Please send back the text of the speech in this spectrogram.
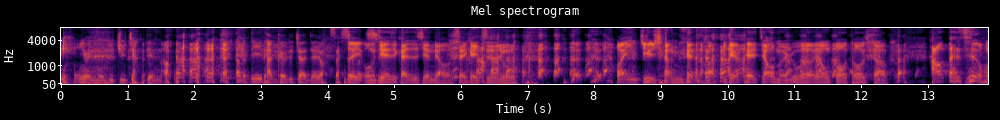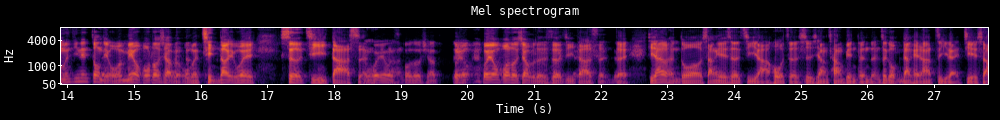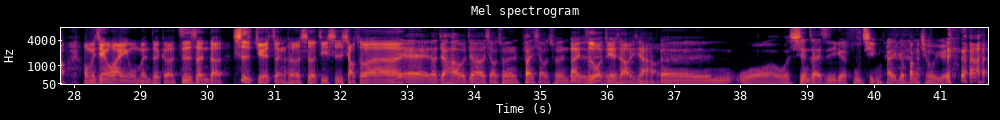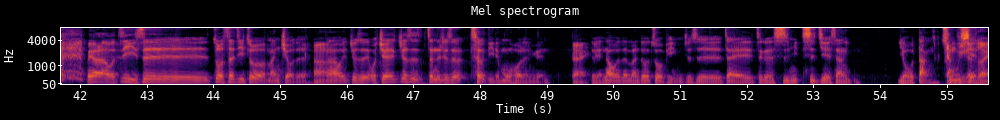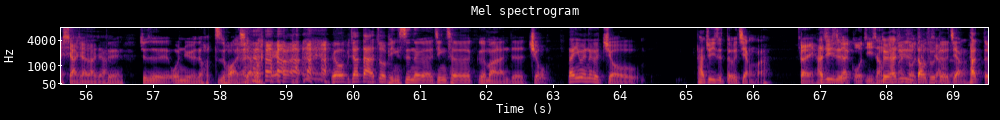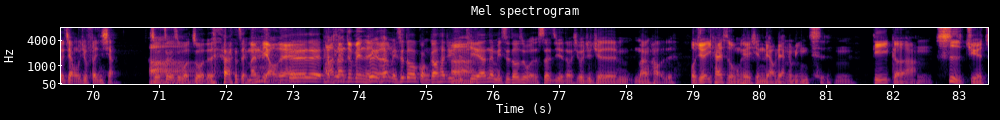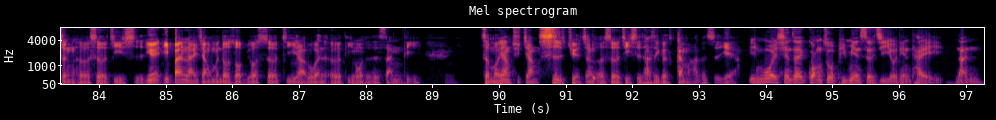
因因为你们去巨匠电脑，他们第一堂课就叫人家用三角。所以我们今天是开始先聊谁可以植入。欢迎巨匠电脑也可以教我们如何用 Photoshop。好，但是我们今天重点，我们没有 Photoshop，我们请到一位设计大神，很会用 Photoshop。会用会用 Photoshop 的设计大神，对，其他有很多商业设计啊，或者是像唱片等等，这个我们大家可以让他自己来介绍。我们先欢迎我们这个资深的视觉整合设计师小春。耶，大家好，我叫小春，范小春，来自我介绍一下好了。嗯，我我现在是一个父亲，还有一个棒球员，没有啦，我自己是做设计做了蛮久的，嗯，然后就是我觉得就是真的就是彻底的幕后人员。对对，那我的蛮多作品就是在这个世世界上游荡出现，出来吓吓大家。对，就是我女儿的自画像。没有，我比较大的作品是那个金车格马兰的酒。那因为那个酒，他就一直得奖嘛。对，他就一直在国际上，对，他就一直到处得奖。他得奖我就分享。说这个是我做的，这样子蛮屌的。对对对，马上就变成。对，他每次都有广告，他就一直贴啊，那每次都是我的设计的东西，我就觉得蛮好的。我觉得一开始我们可以先聊两个名词。嗯，第一个啊，视觉整合设计师，因为一般来讲，我们都说，比如说设计啊，不管是二 D 或者是三 D，怎么样去讲视觉整合设计师？他是一个干嘛的职业啊？因为现在光做平面设计有点太难。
